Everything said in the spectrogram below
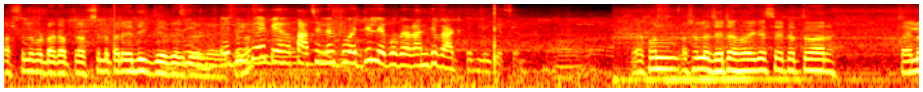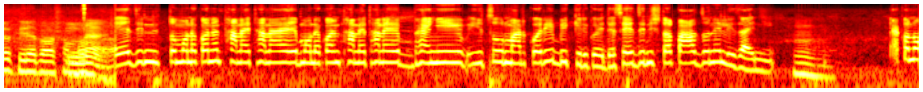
আসছিল বা ডাকাতরা আসছিল তারা এদিক দিয়ে বের করে নিয়ে গেছে এদিক দিয়ে পে- পাঁচিলের বই দিয়ে লেবু বাগান দিয়ে বাট করে নিয়ে গেছে। এখন আসলে যেটা হয়ে গেছে এটা তো আর চাইলেও ফিরে পাওয়া সম্ভব না। এই জিনিস তো মনে করেন থানায় থানায় মনে করেন থানায় থানায় ভেঙে ই চুরমার করে বিক্রি করে দিয়েছে। এই জিনিসটা পাওয়ার জন্য লি যায়নি। হুম হুম। এখন ও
